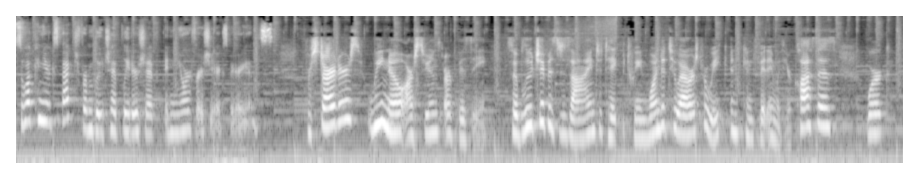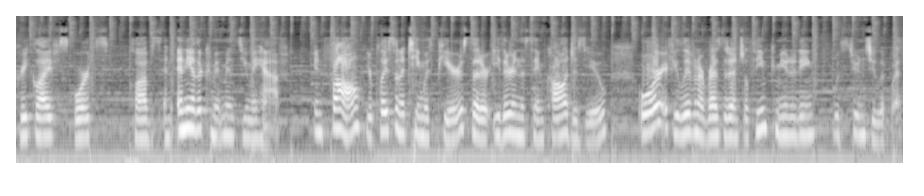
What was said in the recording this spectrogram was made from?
So what can you expect from Blue Chip leadership in your first year experience? For starters, we know our students are busy, so Blue Chip is designed to take between one to two hours per week and can fit in with your classes, work, Greek life, sports, clubs, and any other commitments you may have. In fall, you're placed on a team with peers that are either in the same college as you, or if you live in a residential theme community, with students you live with.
